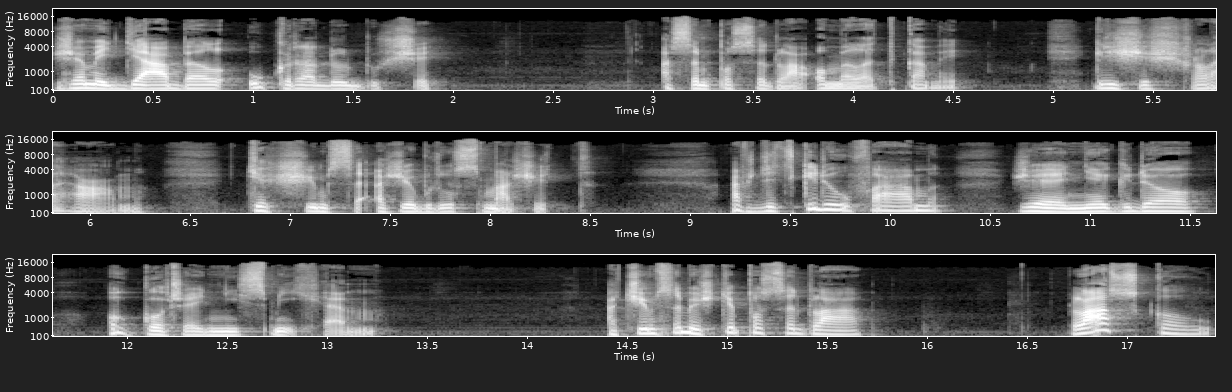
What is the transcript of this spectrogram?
že mi ďábel ukradl duši. A jsem posedlá omeletkami. Když je šlehám, těším se, až je budu smažit. A vždycky doufám, že je někdo okoření smíchem. A čím jsem ještě posedlá? Láskou.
